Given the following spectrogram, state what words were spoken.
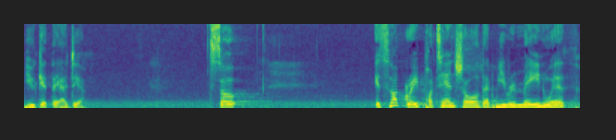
you get the idea. So it's not great potential that we remain with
